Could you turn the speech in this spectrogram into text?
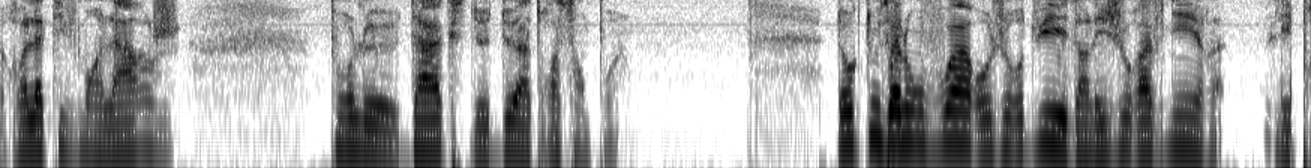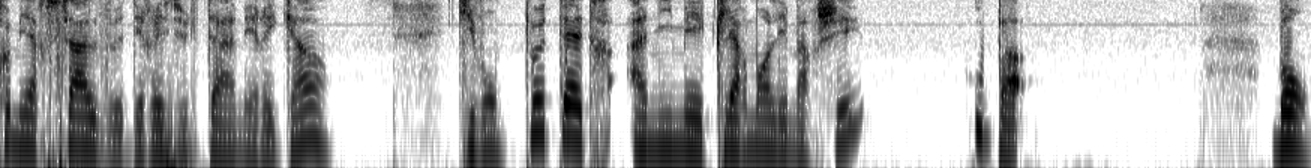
relativement large pour le DAX de 2 à 300 points. Donc nous allons voir aujourd'hui et dans les jours à venir les premières salves des résultats américains qui vont peut-être animer clairement les marchés ou pas. Bon,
